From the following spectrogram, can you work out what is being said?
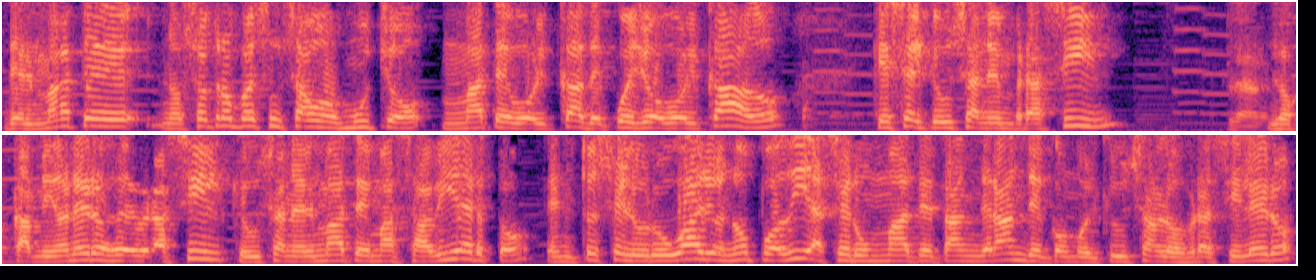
del mate, nosotros pues usamos mucho mate volcado, de cuello volcado, que es el que usan en Brasil, los camioneros de Brasil que usan el mate más abierto, entonces el uruguayo no podía hacer un mate tan grande como el que usan los brasileros,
